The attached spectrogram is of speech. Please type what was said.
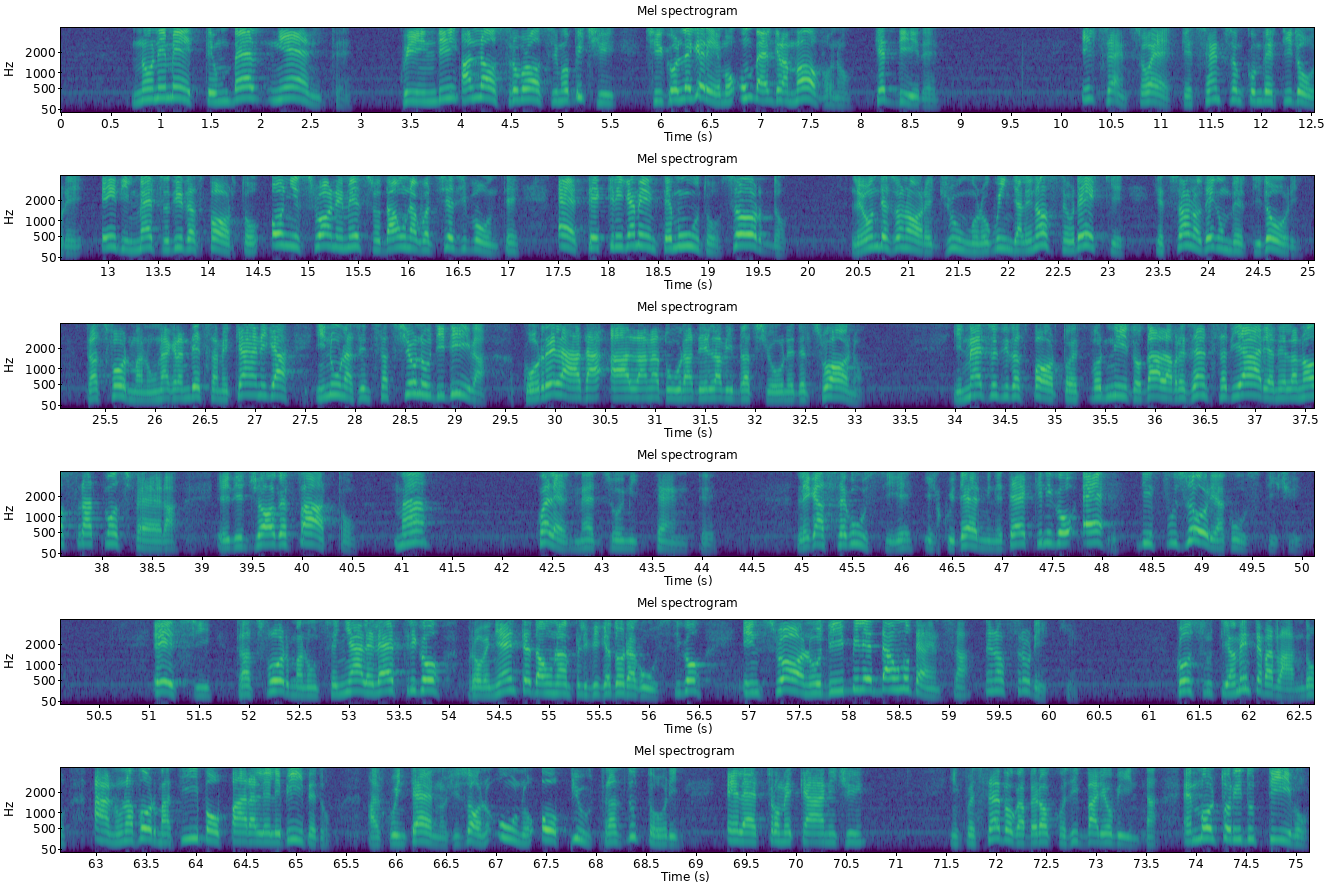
Non emette un bel niente. Quindi al nostro prossimo PC ci collegheremo un bel grammofono. Che dire? Il senso è che senza un convertitore ed il mezzo di trasporto ogni suono emesso da una qualsiasi fonte è tecnicamente muto, sordo le onde sonore giungono quindi alle nostre orecchie, che sono dei convertitori, trasformano una grandezza meccanica in una sensazione uditiva correlata alla natura della vibrazione del suono. Il mezzo di trasporto è fornito dalla presenza di aria nella nostra atmosfera ed il gioco è fatto. Ma qual è il mezzo emittente? Le casse acustiche, il cui termine tecnico è diffusori acustici. Essi trasformano un segnale elettrico proveniente da un amplificatore acustico in suono udibile da un'utenza, le nostre orecchie. Costruttivamente parlando, hanno una forma tipo parallelepipedo, al cui interno ci sono uno o più trasduttori elettromeccanici. In quest'epoca però così variopinta è molto riduttivo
